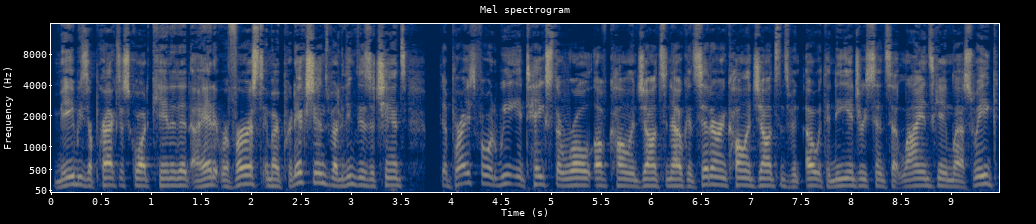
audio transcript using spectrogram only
maybe he's a practice squad candidate. I had it reversed in my predictions, but I think there's a chance that Bryce Ford Wheaton takes the role of Colin Johnson. Now, considering Colin Johnson's been out with a knee injury since that Lions game last week,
